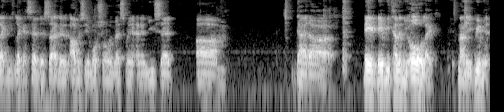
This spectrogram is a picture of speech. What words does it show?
like you- like I said, there's, uh, there's obviously emotional investment, and then you said, um, that uh, they they be telling you, oh, like it's not the agreement.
